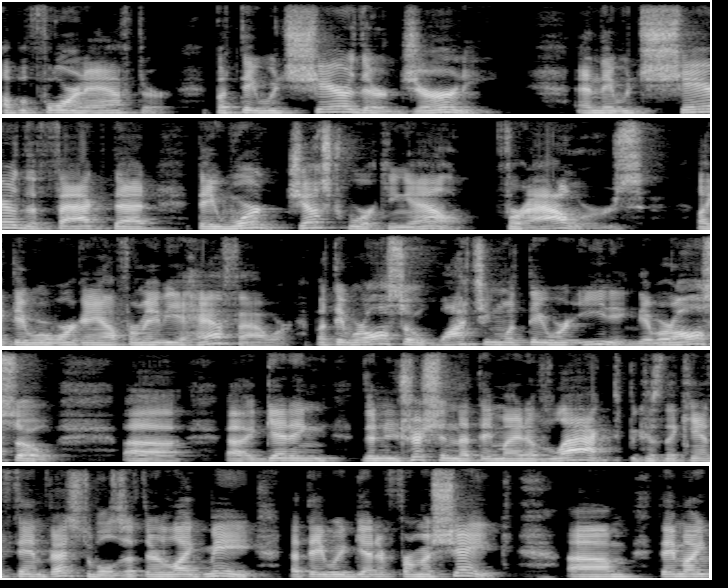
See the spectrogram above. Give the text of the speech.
a before and after but they would share their journey and they would share the fact that they weren't just working out for hours like they were working out for maybe a half hour but they were also watching what they were eating they were also uh, uh, getting the nutrition that they might have lacked because they can't stand vegetables if they're like me, that they would get it from a shake. Um, they might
